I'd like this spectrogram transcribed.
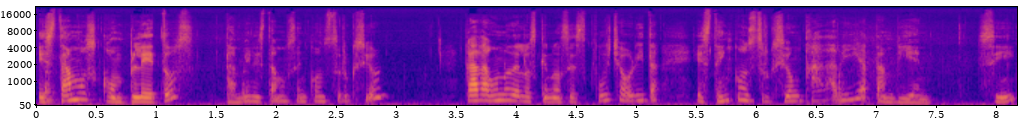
estamos completos, también estamos en construcción. Cada uno de los que nos escucha ahorita está en construcción cada día también, ¿sí?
